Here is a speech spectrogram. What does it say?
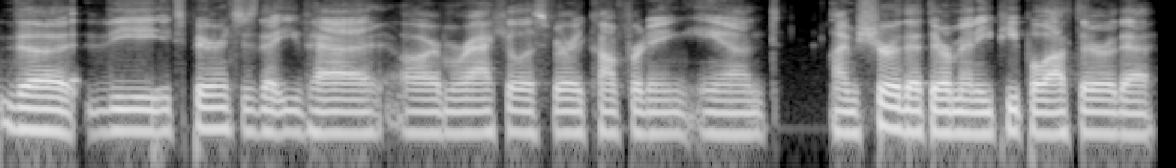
The the experiences that you've had are miraculous, very comforting, and I'm sure that there are many people out there that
